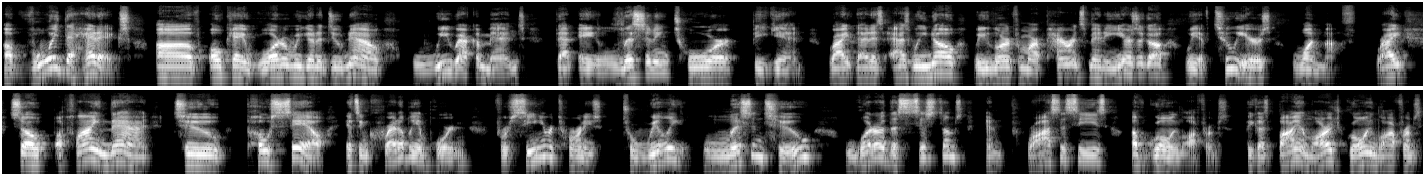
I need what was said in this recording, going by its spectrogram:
avoid the headaches of, okay, what are we going to do now? We recommend that a listening tour begin, right? That is, as we know, we learned from our parents many years ago, we have two ears, one mouth, right? So applying that to post sale, it's incredibly important for senior attorneys to really listen to what are the systems and processes of growing law firms? Because by and large, growing law firms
